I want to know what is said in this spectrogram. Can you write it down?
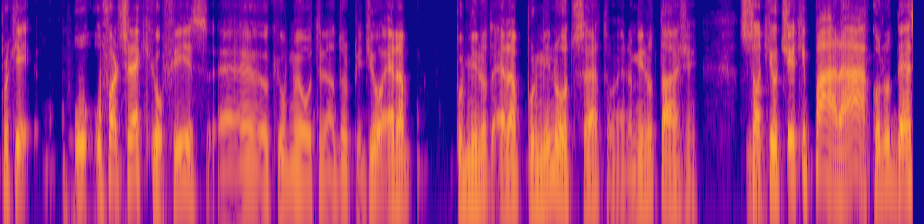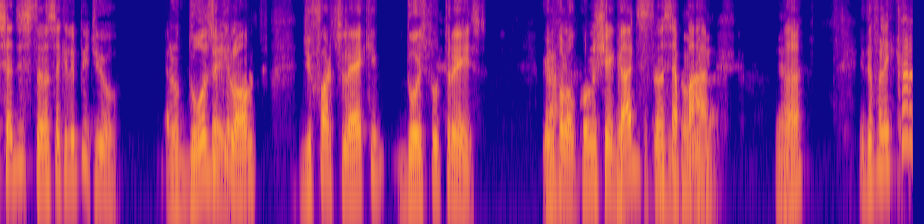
Porque o, o Fartlek que eu fiz, é, é, o que o meu treinador pediu, era por minuto, era por minuto, certo? Era minutagem. Só Hum. que eu tinha que parar quando desse a distância que ele pediu. Eram 12 Sei. quilômetros de Fartlek 2 por 3. Ele Ah. falou, quando chegar a distância, para. é. Né? Então eu falei, cara,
